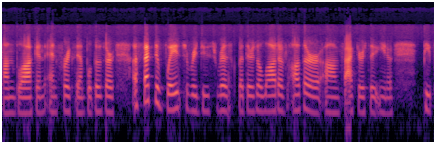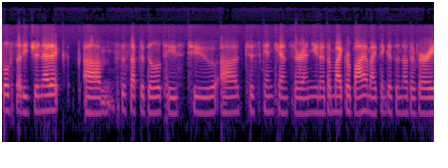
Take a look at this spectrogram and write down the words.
sunblock and, and for example those are effective ways to reduce risk, but there's a lot of other um, factors that you know people study genetic um, susceptibilities to uh, to skin cancer, and you know the microbiome I think is another very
